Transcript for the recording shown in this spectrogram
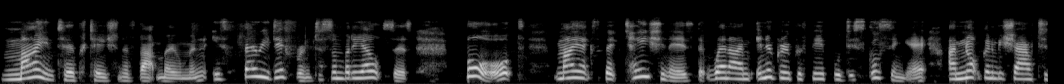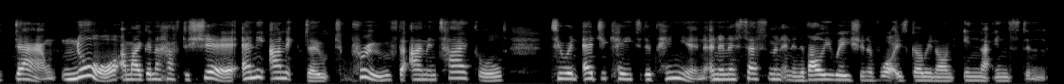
My interpretation of that moment is very different to somebody else's. But my expectation is that when I'm in a group of people discussing it, I'm not going to be shouted down, nor am I going to have to share any anecdote to prove that I'm entitled to an educated opinion and an assessment and an evaluation of what is going on in that instant.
